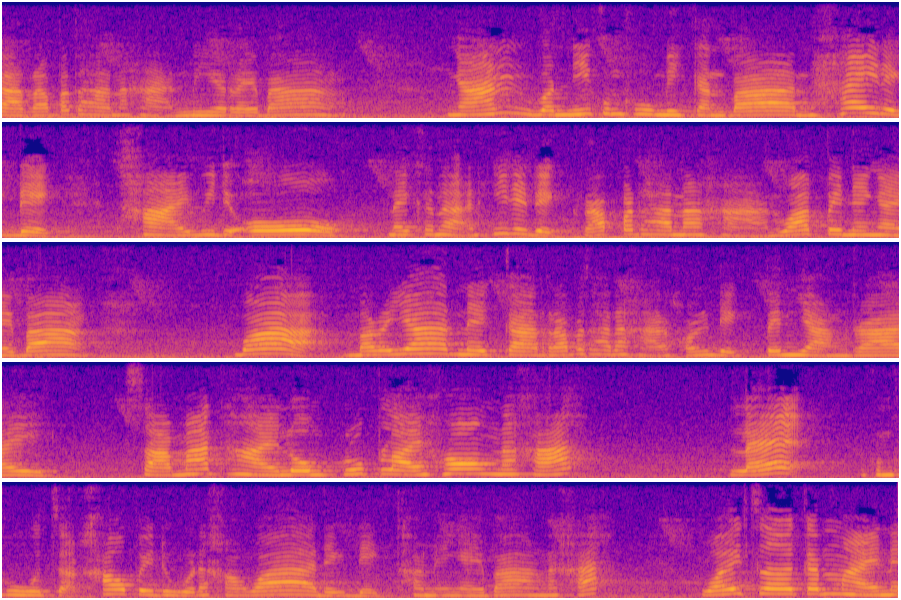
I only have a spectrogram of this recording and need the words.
การรับประทานอาหารมีอะไรบ้าง งั้นวันนี้คุณครูมีการบ้านให้เด็กๆถ่ายวิดีโอในขณะที่เด็กๆ รับประทานอาหารว่าเป็นยังไงบ้าง ว่ามารยาทในการรับประทานอาหารของเด็กเป็นอย่างไร สามารถถ่ายลงกรุ๊ปไลน์ห้องนะคะ และคุณครูจะเข้าไปดูนะคะว่าเด็กๆทำยังไงบ้างนะคะ ไว้เจอกันใหม่ใน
